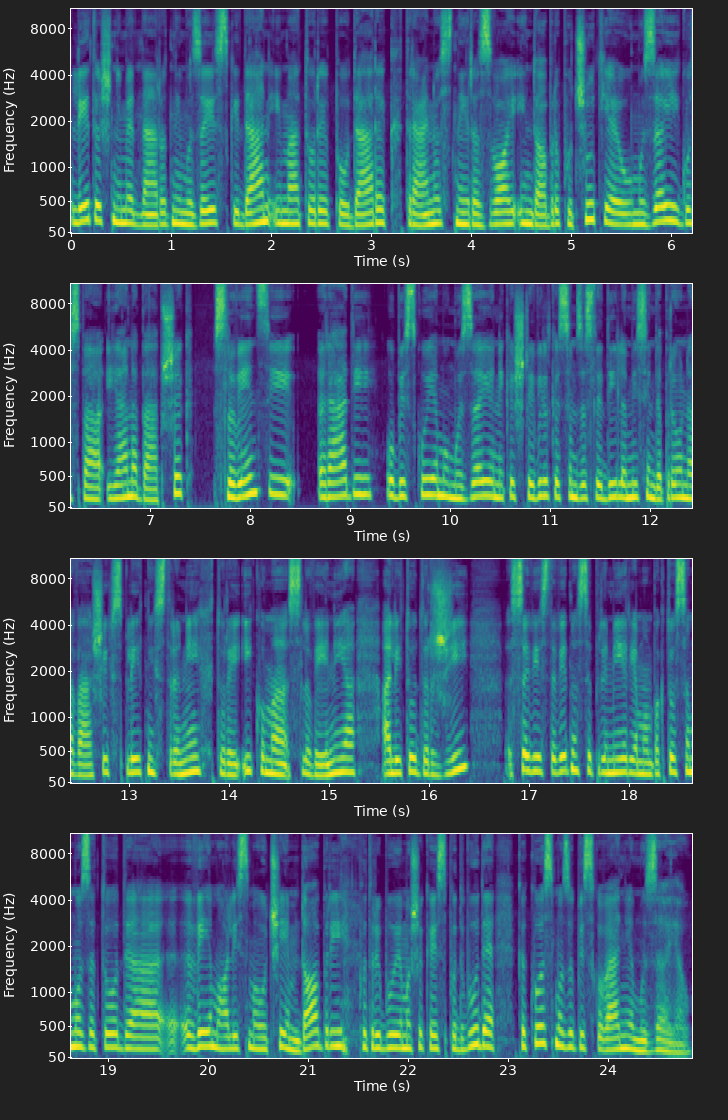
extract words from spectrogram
Letošnji mednarodni muzejski dan ima torej poudarek trajnostni razvoj in dobro počutje v muzeji gospa Jana Babšek. Slovenci radi obiskujemo muzeje, nekaj številke sem zasledila, mislim, da prav na vaših spletnih straneh, torej ikoma Slovenija, ali to drži. Se veste, vedno se primerjamo, ampak to samo zato, da vemo, ali smo v čem dobri, potrebujemo še kaj spodbude, kako smo z obiskovanjem muzejev.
